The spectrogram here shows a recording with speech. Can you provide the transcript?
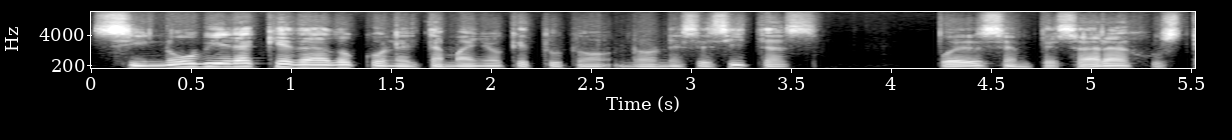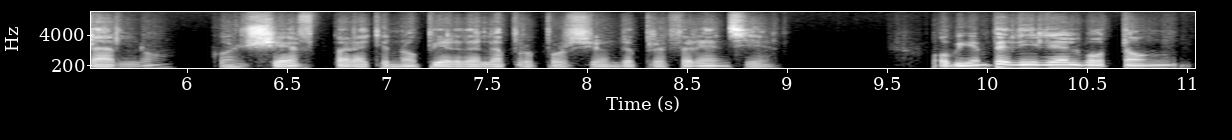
si no hubiera quedado con el tamaño que tú no, no necesitas, puedes empezar a ajustarlo con Shift para que no pierda la proporción de preferencia, o bien pedirle al botón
